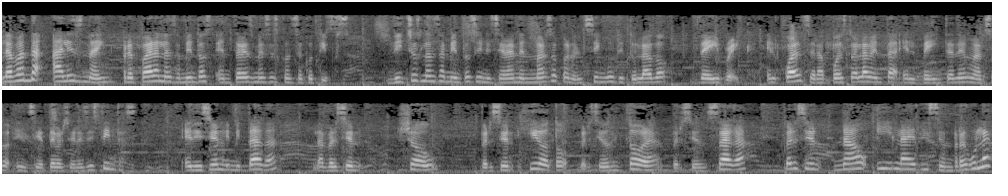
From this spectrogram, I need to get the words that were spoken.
La banda Alice Nine prepara lanzamientos en tres meses consecutivos. Dichos lanzamientos iniciarán en marzo con el single titulado Daybreak, el cual será puesto a la venta el 20 de marzo en siete versiones distintas. Edición limitada, la versión Show, versión Hiroto, versión Tora, versión Saga, versión Now y la edición regular.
